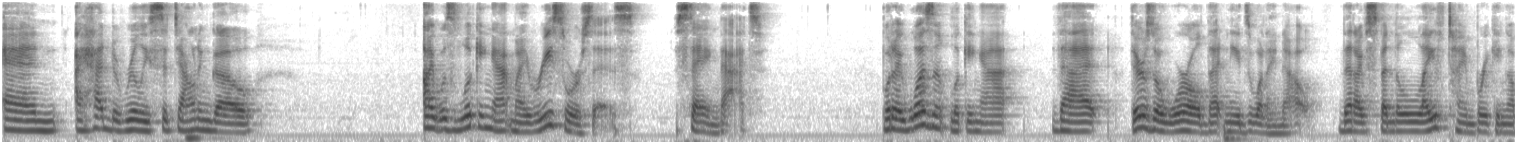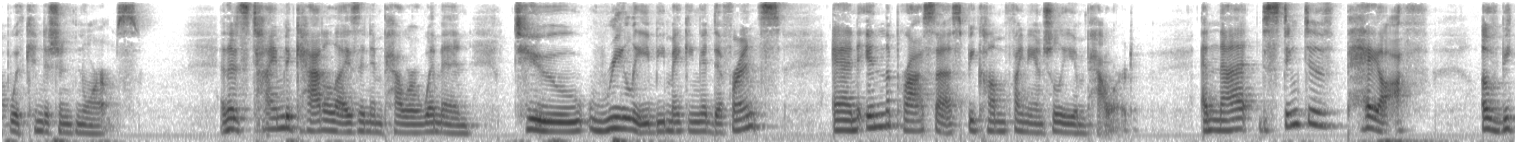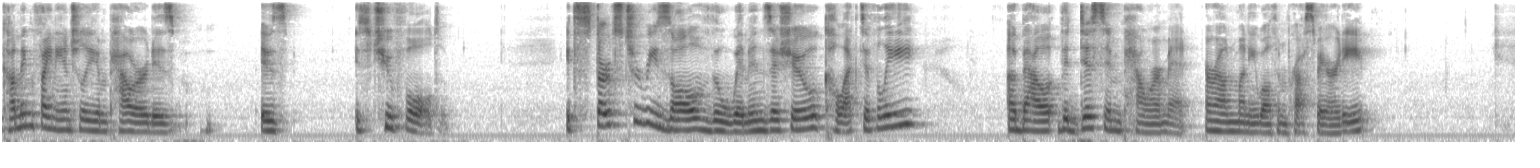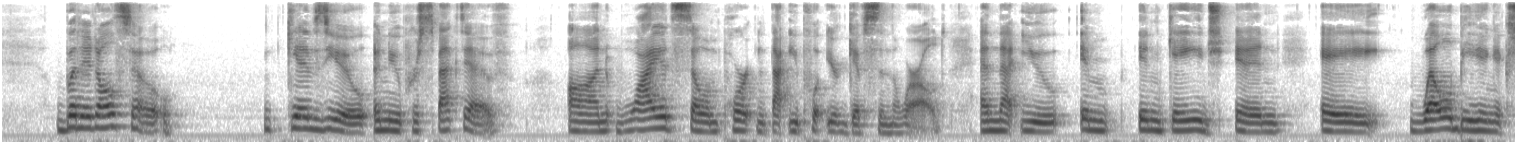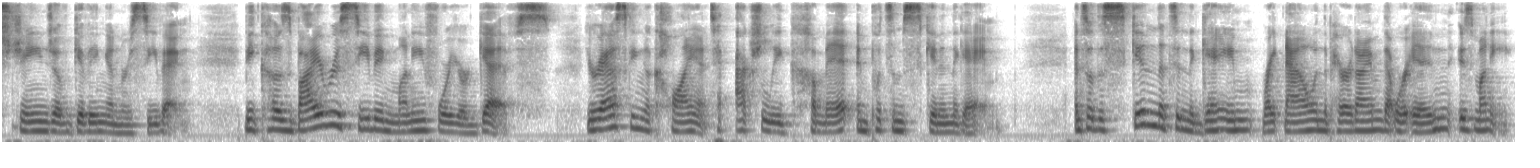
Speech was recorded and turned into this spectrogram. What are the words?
And I had to really sit down and go, I was looking at my resources saying that, but I wasn't looking at that there's a world that needs what I know, that I've spent a lifetime breaking up with conditioned norms, and that it's time to catalyze and empower women to really be making a difference and in the process become financially empowered. And that distinctive payoff of becoming financially empowered is is is twofold. It starts to resolve the women's issue collectively about the disempowerment around money, wealth, and prosperity. But it also gives you a new perspective on why it's so important that you put your gifts in the world and that you Im- engage in a well being exchange of giving and receiving. Because by receiving money for your gifts, you're asking a client to actually commit and put some skin in the game. And so the skin that's in the game right now in the paradigm that we're in is money.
